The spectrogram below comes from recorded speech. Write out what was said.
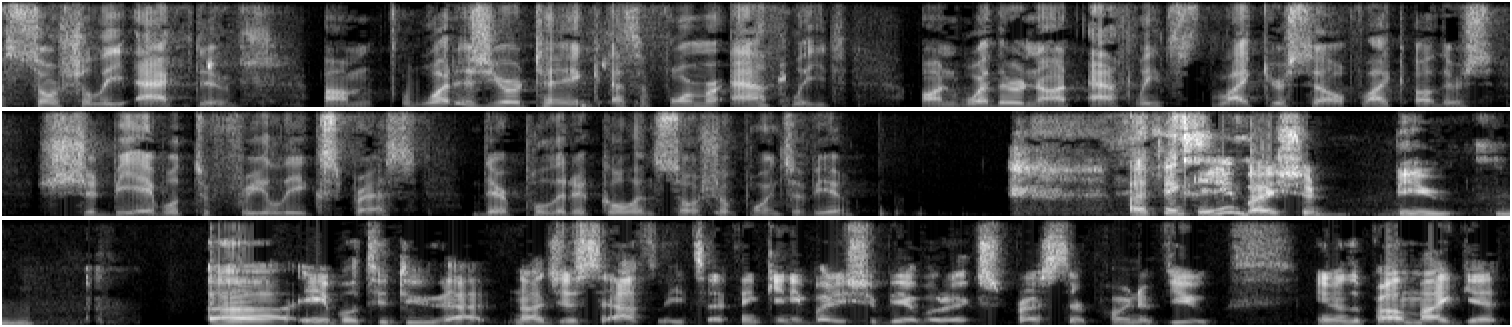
socially active? Um, what is your take as a former athlete on whether or not athletes like yourself, like others, should be able to freely express their political and social points of view? I think anybody should be uh, able to do that. Not just athletes. I think anybody should be able to express their point of view. You know, the problem I get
